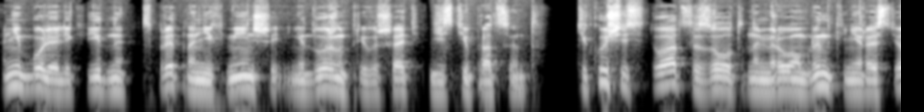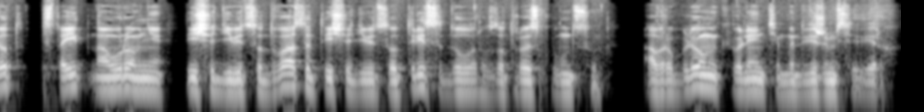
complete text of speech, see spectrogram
Они более ликвидны, спред на них меньше и не должен превышать 10%. В текущей ситуации золото на мировом рынке не растет, стоит на уровне 1920-1930 долларов за тройскую унцию, а в рублевом эквиваленте мы движемся вверх.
